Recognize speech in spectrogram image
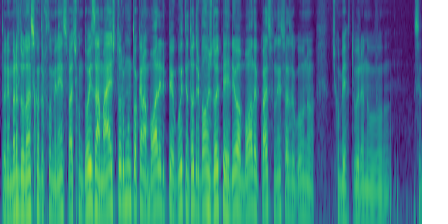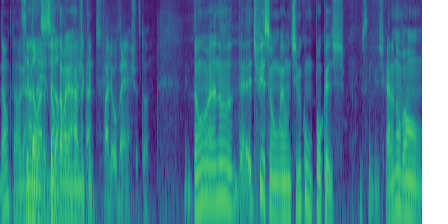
Tô lembrando do lance contra o Fluminense, o Vasco com dois a mais, todo mundo tocando a bola, ele pegou e tentou driblar uns dois, perdeu a bola e quase o Fluminense faz o gol no... de cobertura no... Sidão que tava agarrado? Sidão, né? era Sidão. tava O agarrado naquele. falhou, o Brenner chutou. Então é, não- é difícil, é um, é um time com poucas. Assim, os caras não vão.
